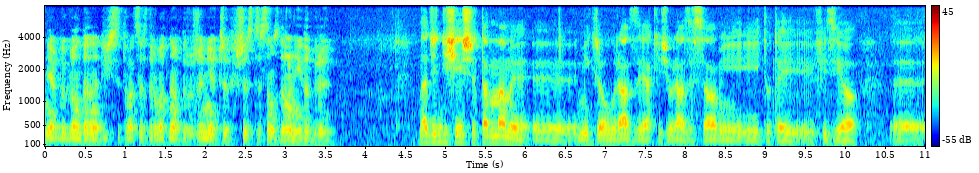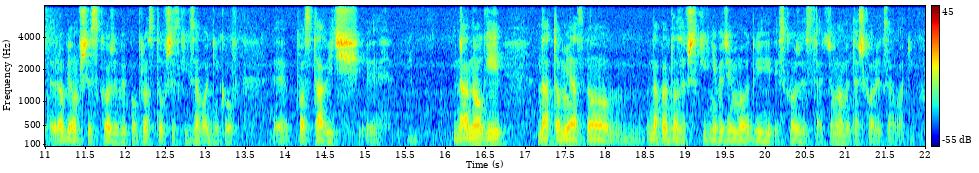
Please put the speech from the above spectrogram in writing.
jak wygląda na dziś sytuacja zdrowotna w drużynie, czy wszyscy są zdolni do gry? Na dzień dzisiejszy tam mamy y, mikrourazy, jakieś urazy są i, i tutaj fizjo y, robią wszystko, żeby po prostu wszystkich zawodników y, postawić na nogi. Natomiast no, na pewno ze wszystkich nie będziemy mogli skorzystać. No, mamy też chorych zawodników.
